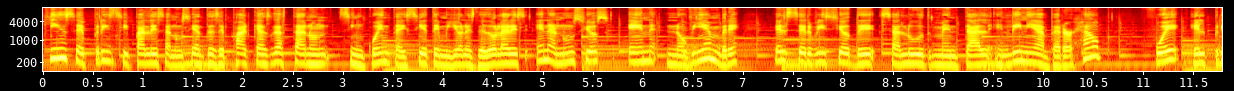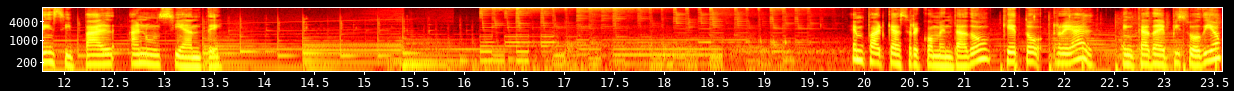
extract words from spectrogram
15 principales anunciantes de podcast gastaron 57 millones de dólares en anuncios en noviembre. El servicio de salud mental en línea BetterHelp fue el principal anunciante. En podcast recomendado Keto Real. En cada episodio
